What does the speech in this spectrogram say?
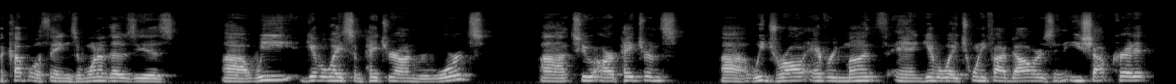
a couple of things, and one of those is uh, we give away some Patreon rewards uh, to our patrons. Uh, we draw every month and give away $25 in eShop credit.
